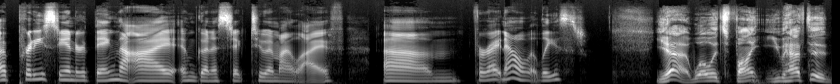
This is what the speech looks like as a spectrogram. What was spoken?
a pretty standard thing that I am going to stick to in my life um, for right now, at least. Yeah, well, it's fine. You have to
